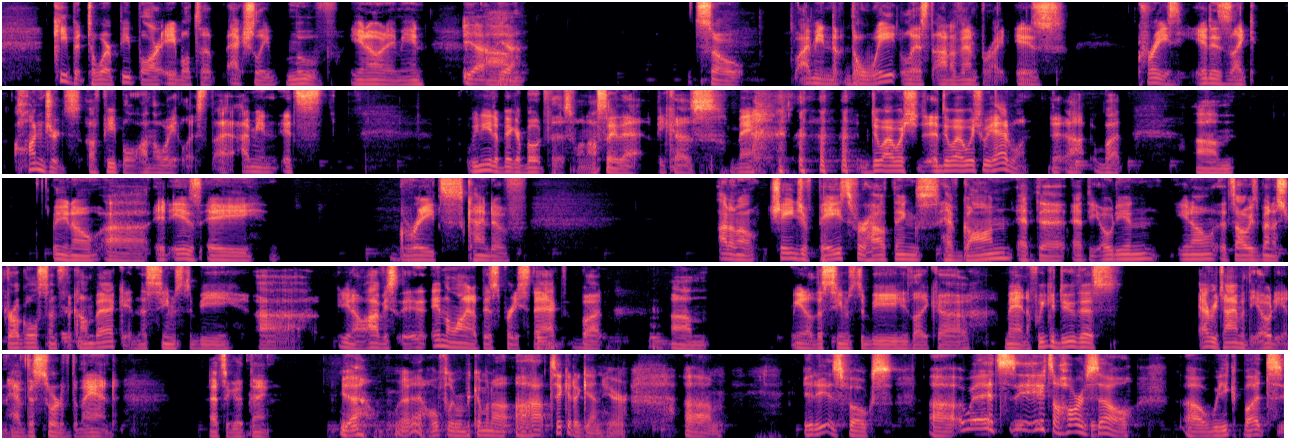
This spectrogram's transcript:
keep it to where people are able to actually move. You know what I mean? Yeah. Um, yeah. So, I mean, the, the wait list on Eventbrite is crazy. It is like hundreds of people on the wait list. I, I mean, it's we need a bigger boat for this one. I'll say that because man, do I wish do I wish we had one? Uh, but um, you know, uh, it is a great kind of I don't know change of pace for how things have gone at the at the Odeon You know, it's always been a struggle since the comeback, and this seems to be, uh, you know, obviously in the lineup is pretty stacked, but, um, you know, this seems to be like, uh, man, if we could do this every time at the Odeon, have this sort of demand, that's a good thing. Yeah, yeah. Hopefully, we're becoming a, a hot ticket again here. Um, it is, folks. Uh, it's it's a hard sell uh, week, but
